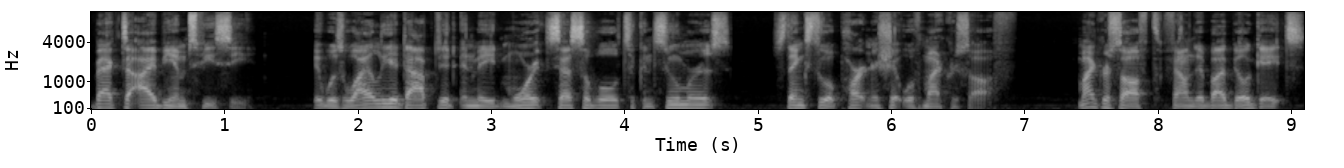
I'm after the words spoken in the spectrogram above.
Back to IBM's PC. It was widely adopted and made more accessible to consumers thanks to a partnership with Microsoft. Microsoft, founded by Bill Gates,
